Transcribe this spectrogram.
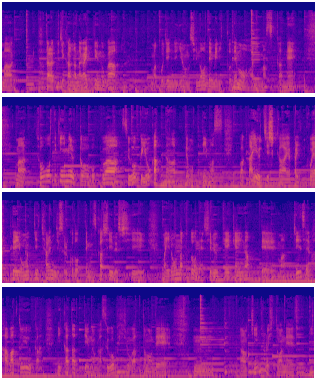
まあ、働く時間が長いっていうのがまあ、個人事業主のデメリットでもありますかね。まあ、総合的に見ると僕はすごく良かったなって思っています若いうちしかやっぱりこうやって思いっきりチャレンジすることって難しいですし、まあ、いろんなことをね知る経験になって、まあ、人生の幅というか見方っていうのがすごく広がったので、うん、あの気になる人はね一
